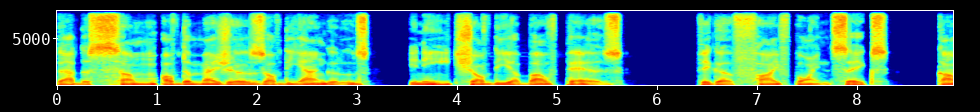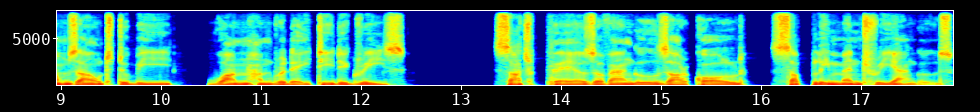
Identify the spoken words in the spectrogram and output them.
that the sum of the measures of the angles in each of the above pairs, figure 5.6, comes out to be 180 degrees? Such pairs of angles are called supplementary angles.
